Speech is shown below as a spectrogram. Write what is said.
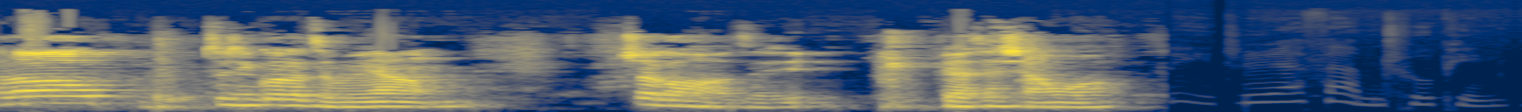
Hello，最近过得怎么样？照顾好自己，不要太想我。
